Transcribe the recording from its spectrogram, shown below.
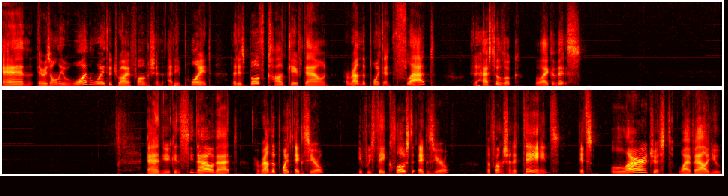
And there is only one way to draw a function at a point that is both concave down around the point and flat. It has to look like this. And you can see now that around the point x0, if we stay close to x0, the function attains its largest y value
